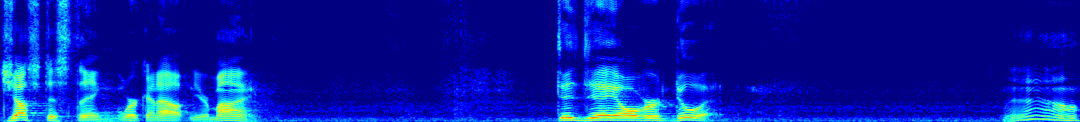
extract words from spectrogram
justice thing working out in your mind? Did they overdo it? Well,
